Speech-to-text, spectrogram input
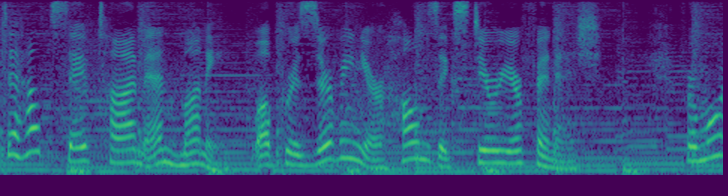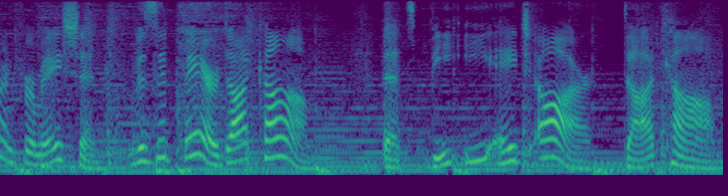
to help save time and money while preserving your home's exterior finish. For more information, visit behr.com. That's B E H R dot com.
